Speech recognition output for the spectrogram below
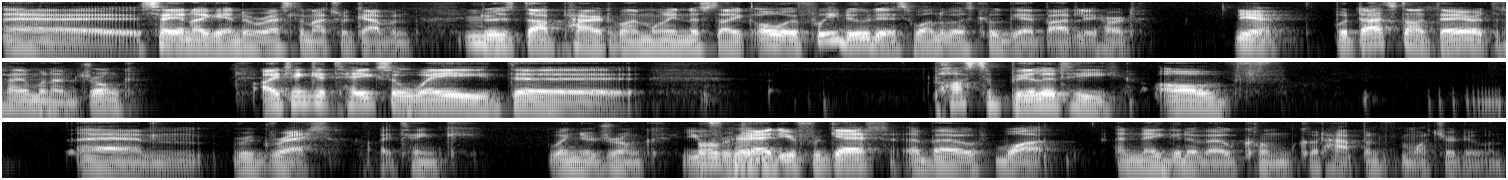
uh, saying I get into a wrestling match with Gavin, there's that part of my mind that's like, oh, if we do this, one of us could get badly hurt. Yeah. But that's not there at the time when I'm drunk. I think it takes away the possibility of um, regret. I think when you're drunk, you Okay. forget you forget about what a negative outcome could happen from what you're doing.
